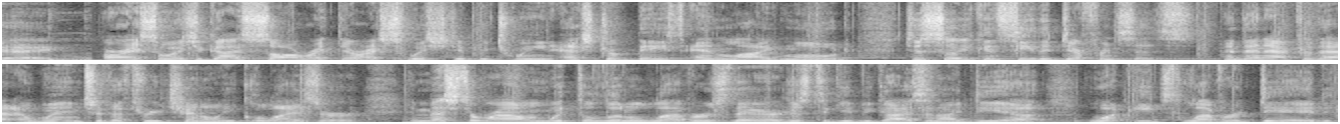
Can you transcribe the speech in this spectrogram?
Okay. All right, so as you guys saw right there, I switched it between extra bass and live mode just so you can see the differences. And then after that, I went into the three channel equalizer and messed around with the little levers there just to give you guys an idea what each lever did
